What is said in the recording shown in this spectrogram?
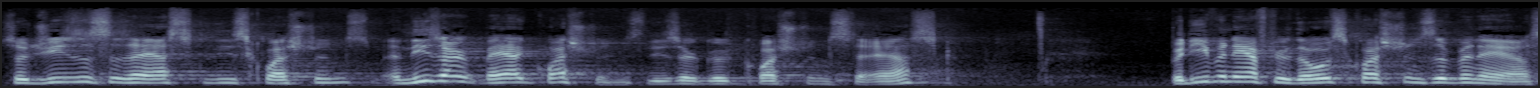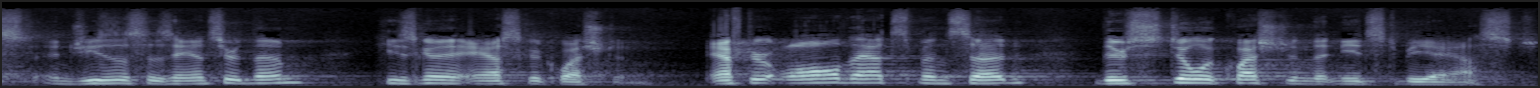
So Jesus has asked these questions, and these aren't bad questions. These are good questions to ask. But even after those questions have been asked and Jesus has answered them, he's going to ask a question. After all that's been said, there's still a question that needs to be asked.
